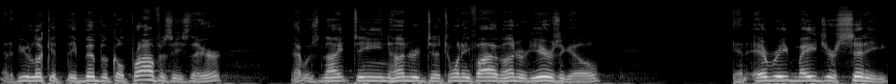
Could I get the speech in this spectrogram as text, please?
And if you look at the biblical prophecies there, that was 1900 to 2500 years ago. In every major city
